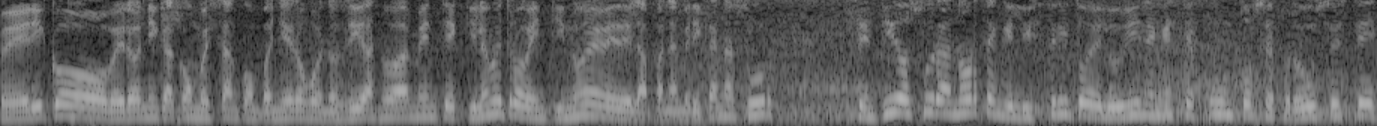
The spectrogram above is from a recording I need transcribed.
Federico, Verónica, ¿cómo están compañeros? Buenos días nuevamente. Kilómetro 29 de la Panamericana Sur, sentido sur a norte en el distrito de Lurín. En este punto se produce este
